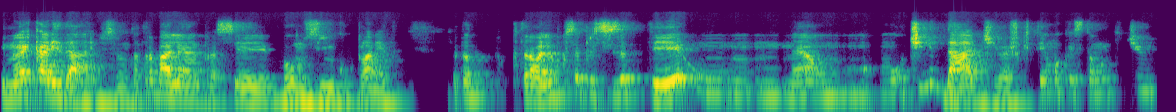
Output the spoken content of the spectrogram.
e não é caridade, você não está trabalhando para ser bonzinho com o planeta, você está trabalhando porque você precisa ter um, um, né, uma, uma utilidade. Eu acho que tem uma questão muito de.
